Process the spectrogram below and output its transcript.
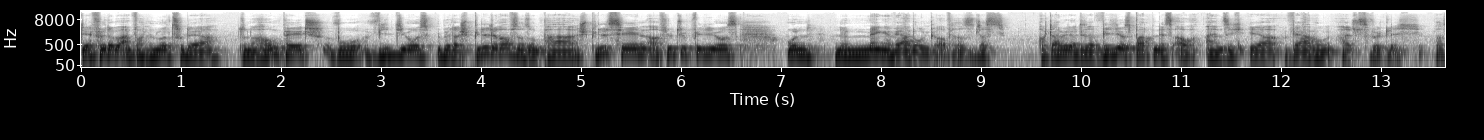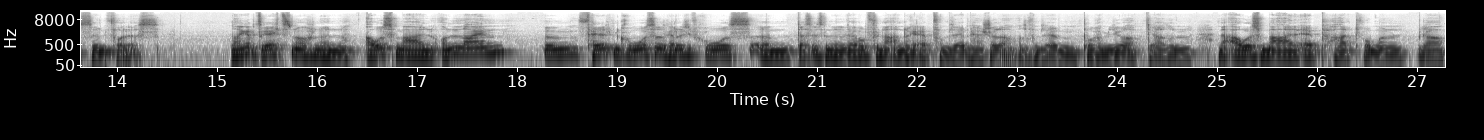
der führt aber einfach nur zu, der, zu einer Homepage, wo Videos über das Spiel drauf sind, also ein paar Spielszenen auf YouTube-Videos und eine Menge Werbung drauf. Also das, auch da wieder dieser Videos-Button ist auch an sich eher Werbung als wirklich was Sinnvolles. Dann gibt es rechts noch einen Ausmalen online. Ähm, Feld ein großes, relativ groß. Ähm, das ist eine Werbung für eine andere App vom selben Hersteller, also vom selben Programmierer, der so eine Ausmal-App hat, wo man ja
